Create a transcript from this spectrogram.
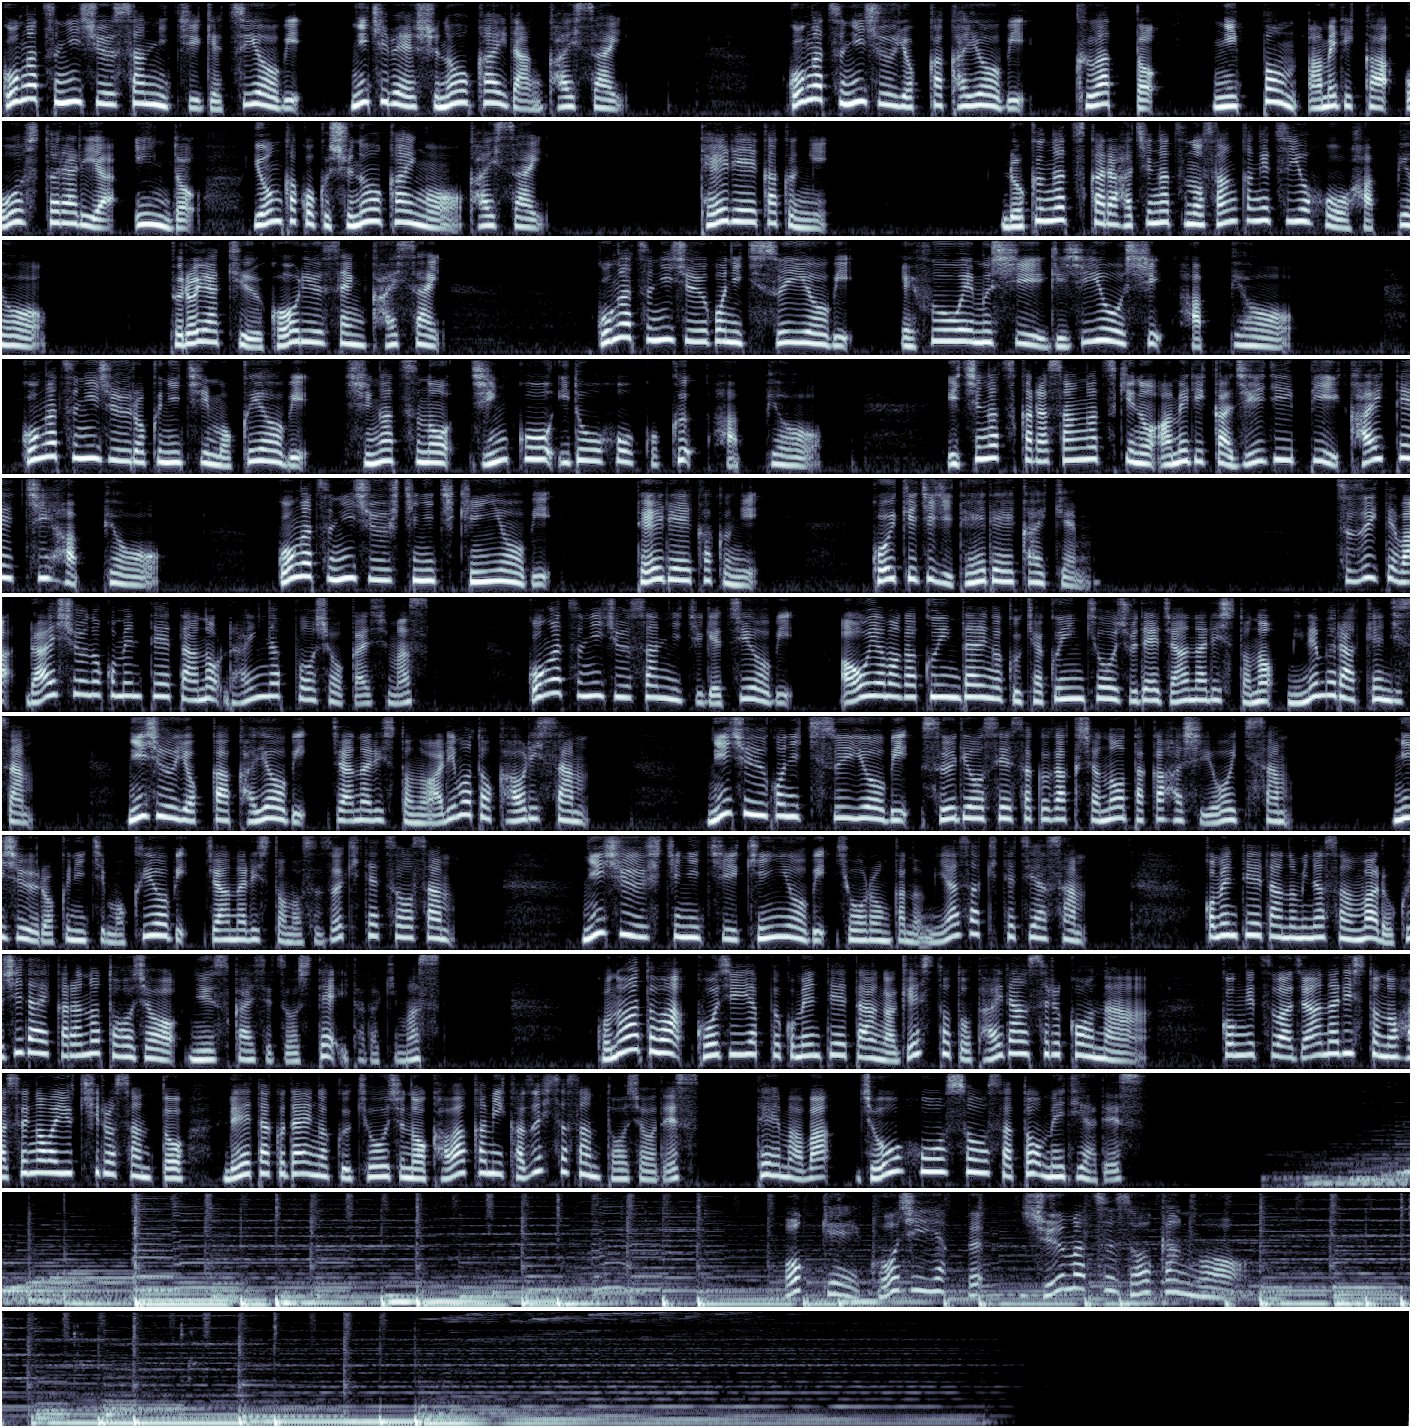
5月23日月曜日、日米首脳会談開催。5月24日火曜日、クアッド、日本、アメリカ、オーストラリア、インド、4カ国首脳会合を開催。定例閣議。6月から8月の3ヶ月予報発表。プロ野球交流戦開催。5月25日水曜日、FOMC 議事要旨発表。5月26日木曜日、4月の人口移動報告発表。1月から3月期のアメリカ GDP 改定値発表。5月27日金曜日、定例閣議。小池知事定例会見。続いては来週のコメンテーターのラインナップを紹介します。5月23日月曜日、青山学院大学客員教授でジャーナリストの峰村健二さん。24日火曜日、ジャーナリストの有本香里さん。25日水曜日、数量政策学者の高橋洋一さん。26日木曜日、ジャーナリストの鈴木哲夫さん。27日金曜日、評論家の宮崎哲弥さん。コメンテーターの皆さんは6時台からの登場、ニュース解説をしていただきます。この後は Cozy up コメンテーターがゲストと対談するコーナー。今月はジャーナリストの長谷川幸洋さんと、麗澤大学教授の川上和久さん登場です。テーマは、情報操作とメディアです。OK Cozy up 週末増刊号。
